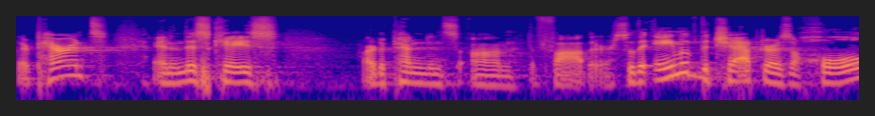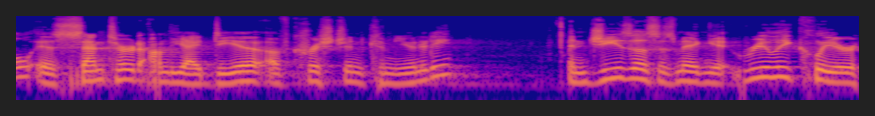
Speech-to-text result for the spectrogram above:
their parent, and in this case, our dependence on the Father. So, the aim of the chapter as a whole is centered on the idea of Christian community. And Jesus is making it really clear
